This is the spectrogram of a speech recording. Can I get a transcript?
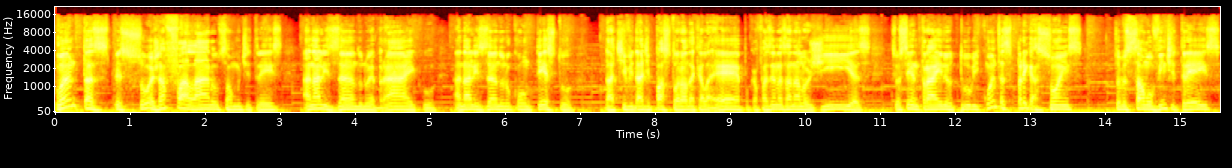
Quantas pessoas já falaram o Salmo 23, analisando no hebraico, analisando no contexto da atividade pastoral daquela época, fazendo as analogias. Se você entrar aí no YouTube, quantas pregações sobre o Salmo 23,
